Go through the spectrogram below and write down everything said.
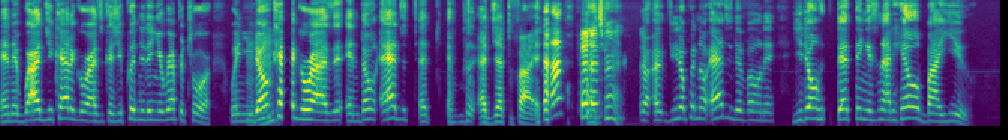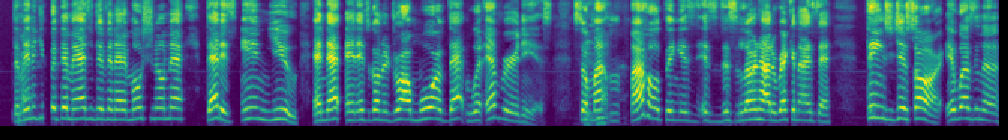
and then why did you categorize it because you're putting it in your repertoire when you don't Mm-hmm. categorize it and don't adject, ad, adjectify it That's right. Uh, if you don't put no adjective on it you don't that thing is not held by you The Right. minute you put them adjective and that emotion on that, that is in you, and that and it's going to draw more of that, whatever it is. So my hmm my whole thing is is just learn how to recognize that things just are. It wasn't a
